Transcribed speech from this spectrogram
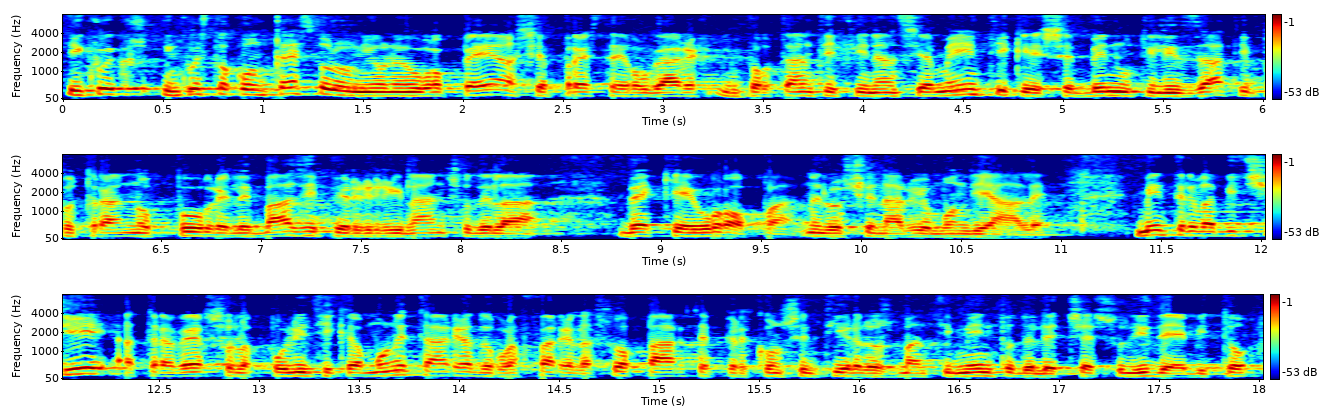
In questo contesto l'Unione Europea si appresta a erogare importanti finanziamenti che, se ben utilizzati, potranno porre le basi per il rilancio della vecchia Europa nello scenario mondiale, mentre la BCE, attraverso la politica monetaria, dovrà fare la sua parte per consentire lo smaltimento dell'eccesso di debito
